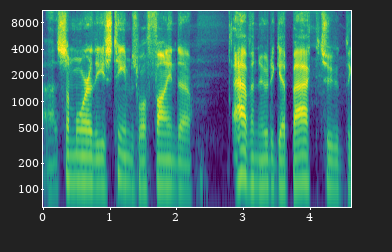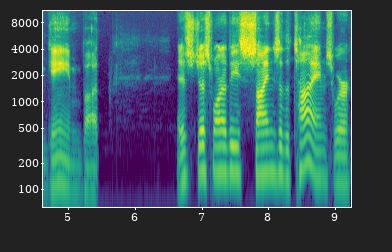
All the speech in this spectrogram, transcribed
uh, some more of these teams will find a avenue to get back to the game, but it's just one of these signs of the times where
